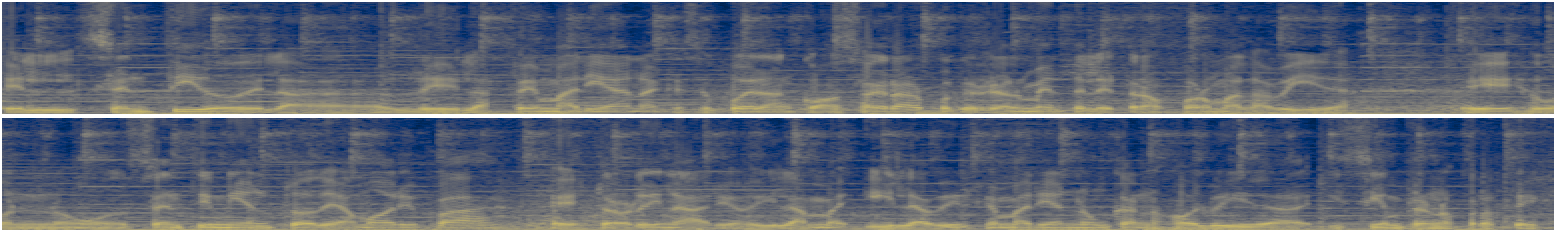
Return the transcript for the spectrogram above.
el sentido de la, de la fe mariana, que se puedan consagrar porque realmente le transforma la vida. Es un, sentimiento de amor y paz extraordinario y la, y la Virgen María nunca nos olvida y siempre nos protege.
